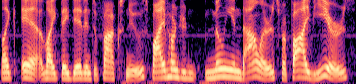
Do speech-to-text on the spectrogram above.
like uh, like they did into Fox News, five hundred million dollars for five years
